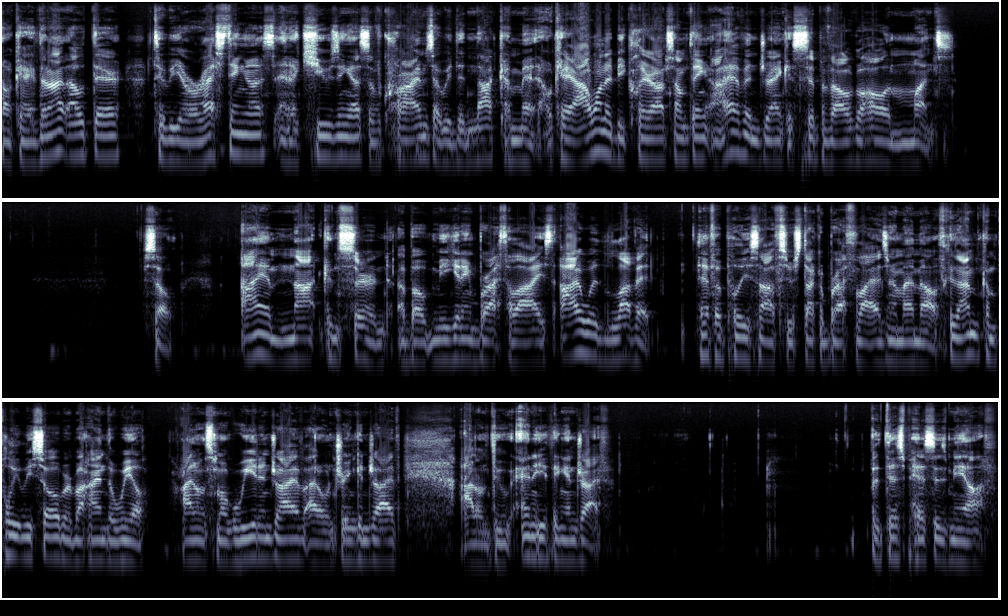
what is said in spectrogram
Okay, they're not out there to be arresting us and accusing us of crimes that we did not commit. Okay, I want to be clear on something. I haven't drank a sip of alcohol in months. So, I am not concerned about me getting breathalyzed. I would love it if a police officer stuck a breathalyzer in my mouth because I'm completely sober behind the wheel. I don't smoke weed and drive. I don't drink and drive. I don't do anything and drive. But this pisses me off.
